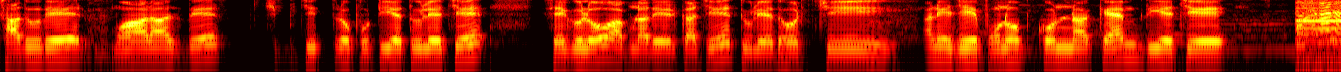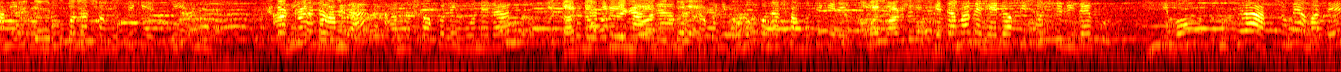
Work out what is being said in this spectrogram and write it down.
সাধুদের, মহারাজদের চিত্র ফুটিয়ে তুলেছে, সেগুলো আপনাদের কাছে তুলে ধরছি। এখানে যে প্রণব কন্যা ক্যাম্প দিয়েছে। নমস্কার, আমি সংঘ থেকে এসেছি। আমি মানে আমরা আমরা সকলে বোনেরা আমরা সকলে ব্রহ্মকলা সংঘ থেকে এসেছি। সেটা আমাদের হেড অফিস হচ্ছে হৃদয়পুর এবং চুচড়া আশ্রমে আমাদের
